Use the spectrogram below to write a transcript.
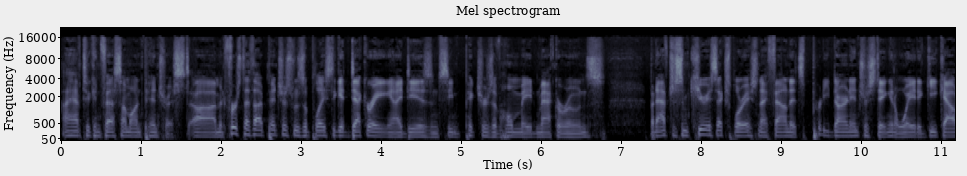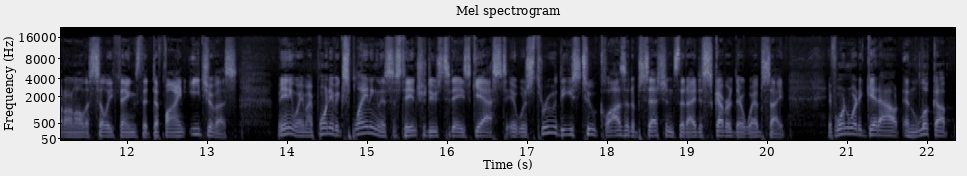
I have to confess, I'm on Pinterest. Um, at first, I thought Pinterest was a place to get decorating ideas and see pictures of homemade macaroons. But after some curious exploration, I found it's pretty darn interesting in a way to geek out on all the silly things that define each of us. But anyway, my point of explaining this is to introduce today's guest. It was through these two closet obsessions that I discovered their website. If one were to get out and look up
